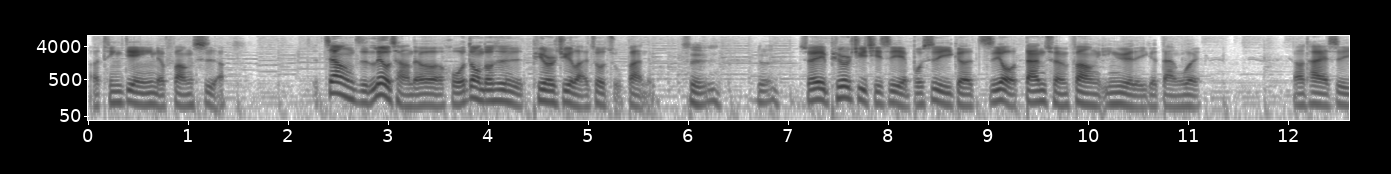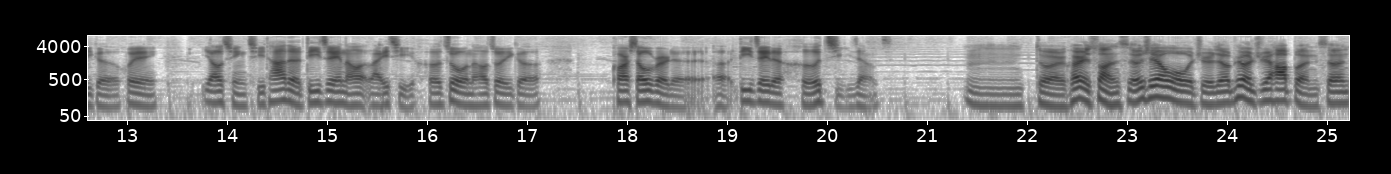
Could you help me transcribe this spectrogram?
呃听电音的方式啊。这样子六场的活动都是 Pure G 来做主办的嘛？是，对，所以 Pure G 其实也不是一个只有单纯放音乐的一个单位，然后它也是一个会邀请其他的 DJ 然后来一起合作，然后做一个。crossover 的呃 DJ 的合集这样子，嗯，对，可以算是。而且我觉得 Pure G 它本身，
